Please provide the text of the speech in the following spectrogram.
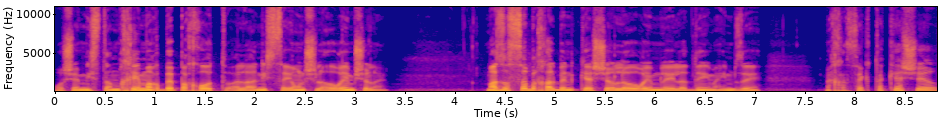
או שהם מסתמכים הרבה פחות על הניסיון של ההורים שלהם. מה זה עושה בכלל בין קשר להורים לילדים? האם זה מחזק את הקשר,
